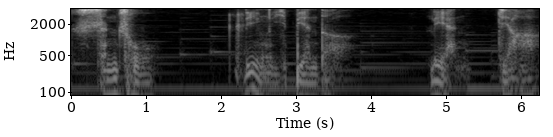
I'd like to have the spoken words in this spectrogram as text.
伸出另一边的脸颊。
